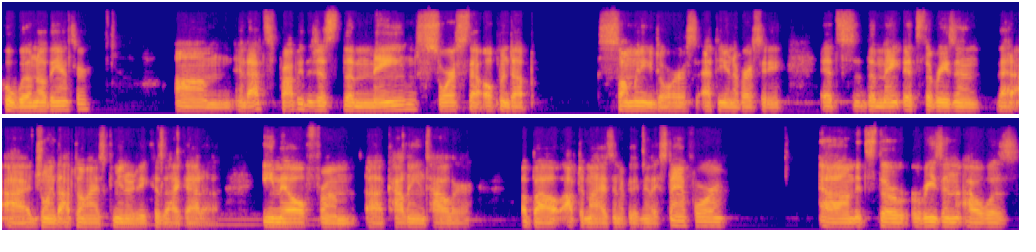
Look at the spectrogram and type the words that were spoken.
who will know the answer. Um, and that's probably just the main source that opened up so many doors at the university. It's the main. It's the reason that I joined the Optimize community because I got a email from uh, Colleen Towler about Optimize and everything they stand for. Um, it's the reason I was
